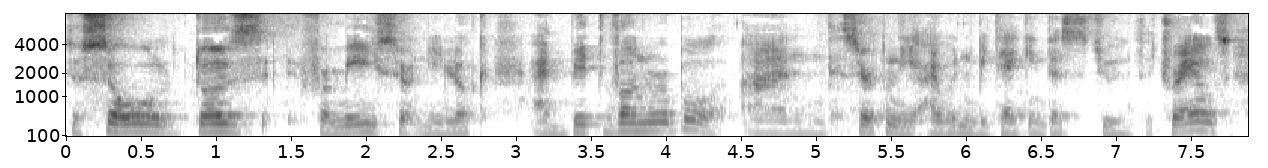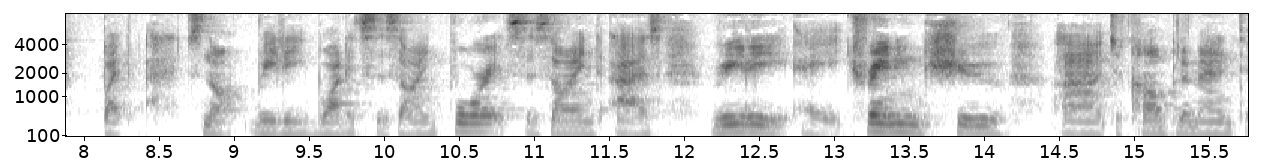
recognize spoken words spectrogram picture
the sole does, for me, certainly look a bit vulnerable, and certainly I wouldn't be taking this to the trails, but it's not really what it's designed for. It's designed as really a training shoe uh, to complement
